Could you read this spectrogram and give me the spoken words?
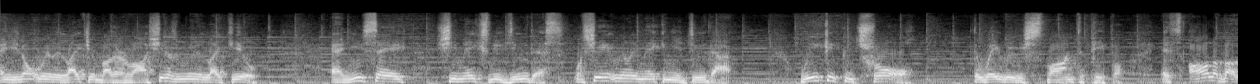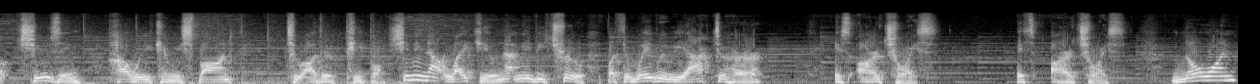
and you don't really like your mother-in-law, she doesn't really like you, and you say, she makes me do this. Well, she ain't really making you do that. We can control the way we respond to people. It's all about choosing how we can respond to other people. She may not like you, and that may be true, but the way we react to her is our choice. It's our choice. No one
